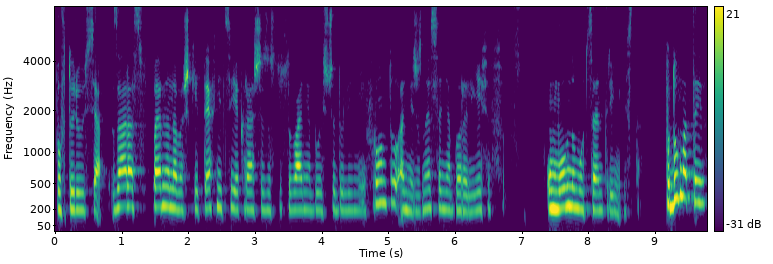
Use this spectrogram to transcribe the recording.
Повторюся, зараз впевнена важкій техніці є краще застосування ближче до лінії фронту, аніж знесення барельєфів в умовному центрі міста. Подумати,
